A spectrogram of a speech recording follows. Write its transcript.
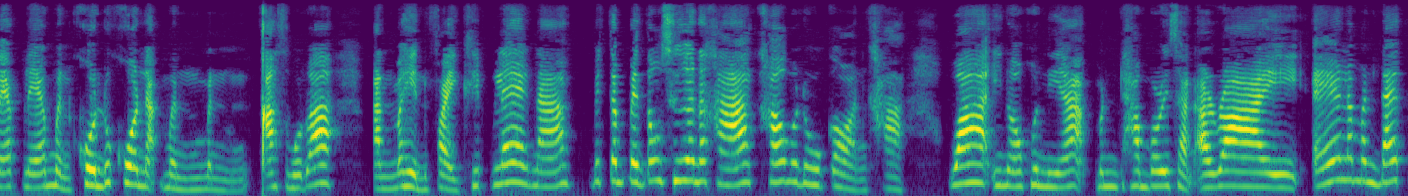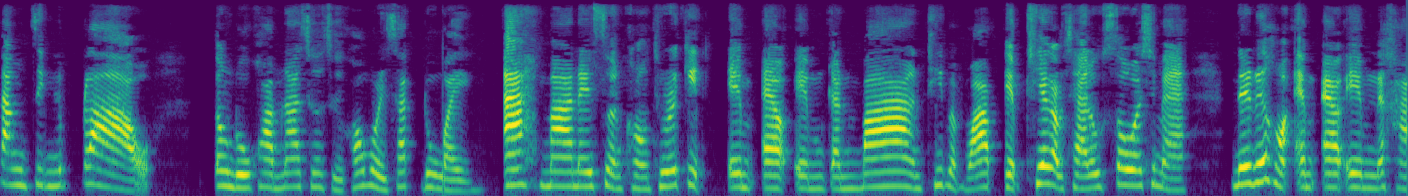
วบๆแล้วเหมือนคนทุกคนอะเหมือนเหมือนอะสมมติว่าอันมาเห็นฝ่ายคลิปแรกนะ ไม่จำเป็นต้องเชื่อนะคะ เข้ามาดูก่อนค่ะ ว่าอีน้องคนนี้มันทำบริษัทอะไร เอ๊ะแล้วมันได้ตังค์จริงหรือเปล่า ต้องดูความน่าเชื่อถือของบริษัทด้วยอะมาในส่วนของธุรกิจ MLM กันบ้าง ที่แบบว่าเปรียบเทียบกับแชร์ลูกโซ่ใช่ไหมในเรื่องของ MLM นะคะ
